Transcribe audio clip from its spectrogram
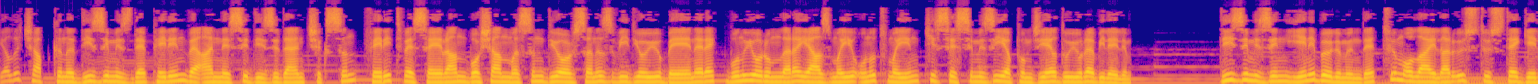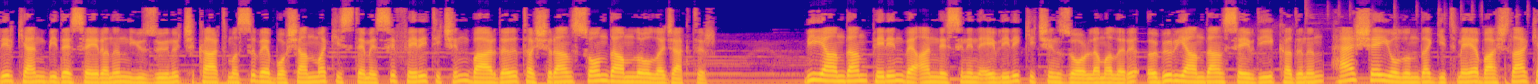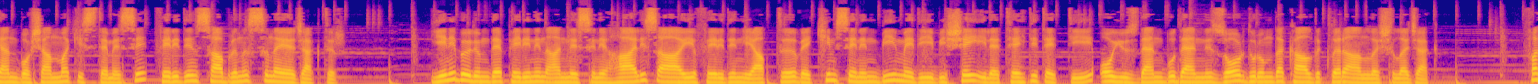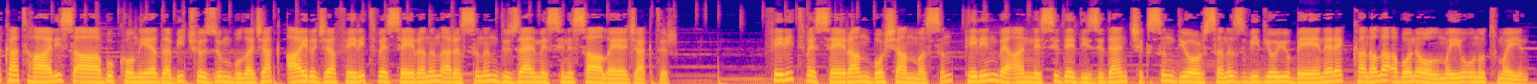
Yalı Çapkını dizimizde Pelin ve annesi diziden çıksın, Ferit ve Seyran boşanmasın diyorsanız videoyu beğenerek bunu yorumlara yazmayı unutmayın ki sesimizi yapımcıya duyurabilelim. Dizimizin yeni bölümünde tüm olaylar üst üste gelirken bir de Seyran'ın yüzüğünü çıkartması ve boşanmak istemesi Ferit için bardağı taşıran son damla olacaktır. Bir yandan Pelin ve annesinin evlilik için zorlamaları, öbür yandan sevdiği kadının, her şey yolunda gitmeye başlarken boşanmak istemesi, Ferit'in sabrını sınayacaktır. Yeni bölümde Pelin'in annesini Halis Ağa'yı Ferit'in yaptığı ve kimsenin bilmediği bir şey ile tehdit ettiği, o yüzden bu denli zor durumda kaldıkları anlaşılacak. Fakat Halis Ağa bu konuya da bir çözüm bulacak, ayrıca Ferit ve Seyran'ın arasının düzelmesini sağlayacaktır. Ferit ve Seyran boşanmasın, Pelin ve annesi de diziden çıksın diyorsanız videoyu beğenerek kanala abone olmayı unutmayın.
